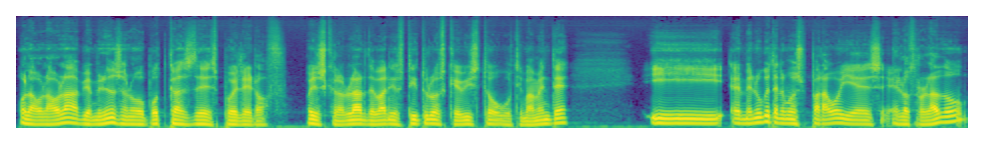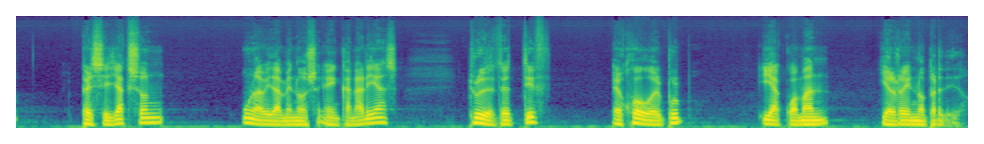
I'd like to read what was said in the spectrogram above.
Hola, hola, hola, bienvenidos a un nuevo podcast de Spoiler Off. Hoy os quiero hablar de varios títulos que he visto últimamente y el menú que tenemos para hoy es El otro lado, Percy Jackson, Una vida menos en Canarias, True Detective, El juego del pulpo y Aquaman y el reino perdido.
